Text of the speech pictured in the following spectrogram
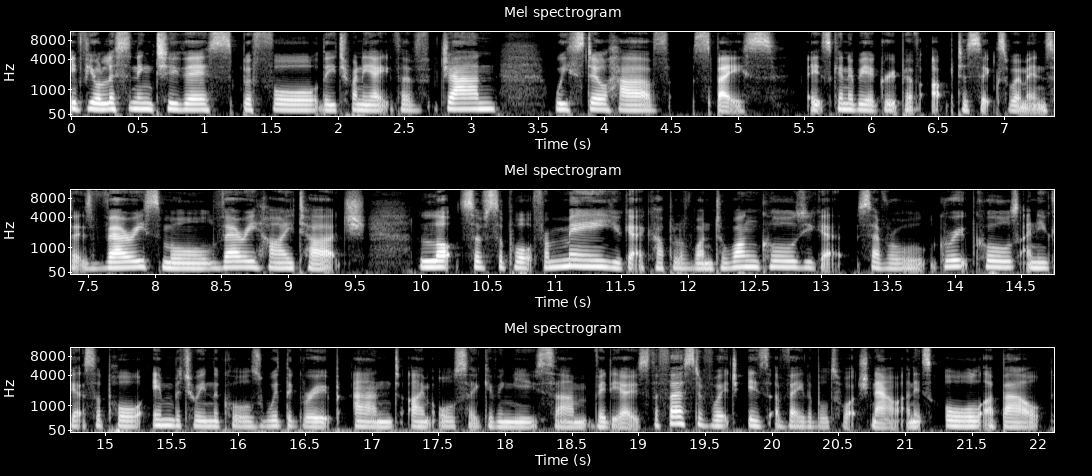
if you're listening to this before the 28th of Jan, we still have space. It's going to be a group of up to six women. So it's very small, very high touch, lots of support from me. You get a couple of one to one calls, you get several group calls, and you get support in between the calls with the group. And I'm also giving you some videos, the first of which is available to watch now. And it's all about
